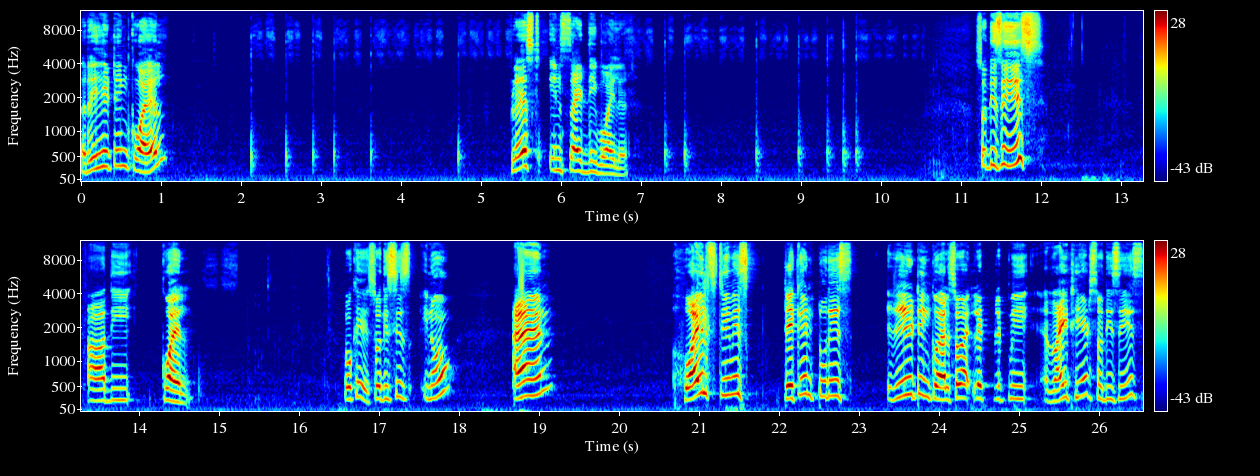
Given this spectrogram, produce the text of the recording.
reheating coil placed inside the boiler. So, this is uh, the coil. Okay. So, this is you know and while steam is taken to this reheating coil. So, let, let me write here. So, this is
